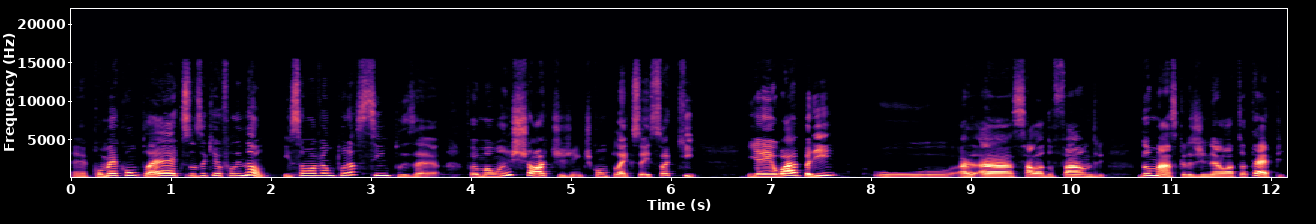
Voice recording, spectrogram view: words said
é, como é complexo, não sei o que. Eu falei, não, isso é uma aventura simples, é, foi uma one shot, gente, complexo, é isso aqui. E aí eu abri o, a, a sala do Foundry do Máscaras de Nelatotep,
